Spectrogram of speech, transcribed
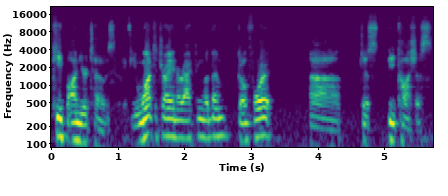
keep on your toes. If you want to try interacting with them, go for it. Uh, just be cautious.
